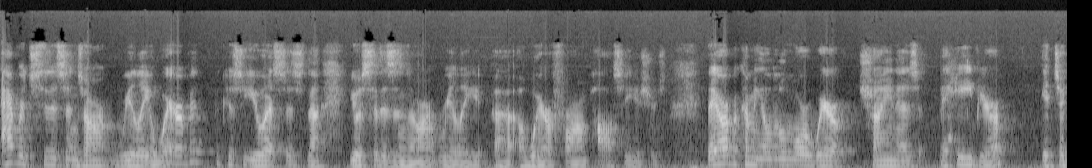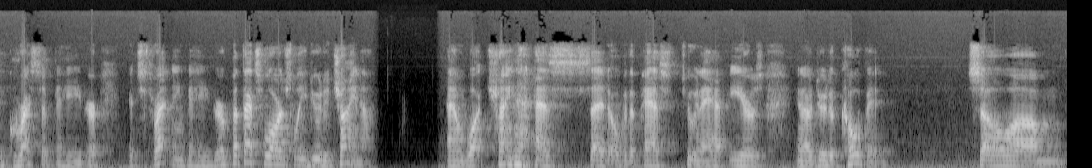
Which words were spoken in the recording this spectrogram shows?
Average citizens aren't really aware of it because the U.S. is not. U.S. citizens aren't really uh, aware of foreign policy issues. They are becoming a little more aware of China's behavior, its aggressive behavior, its threatening behavior, but that's largely due to China and what China has said over the past two and a half years, you know, due to COVID. So um,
